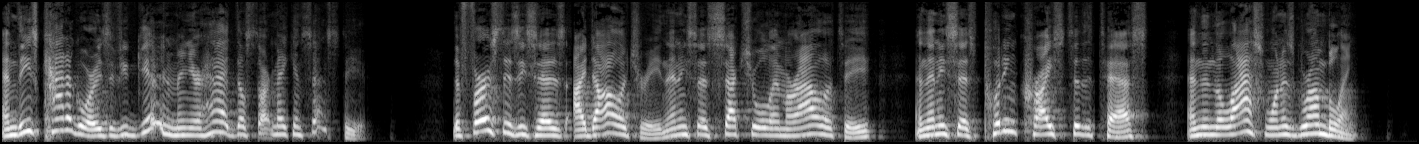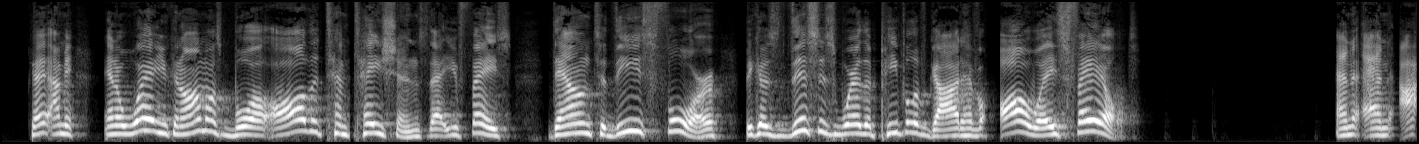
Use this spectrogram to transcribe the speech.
And these categories, if you get them in your head, they'll start making sense to you. The first is he says idolatry, and then he says sexual immorality, and then he says putting Christ to the test, and then the last one is grumbling. Okay? I mean, in a way, you can almost boil all the temptations that you face down to these four because this is where the people of God have always failed. And, and I,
